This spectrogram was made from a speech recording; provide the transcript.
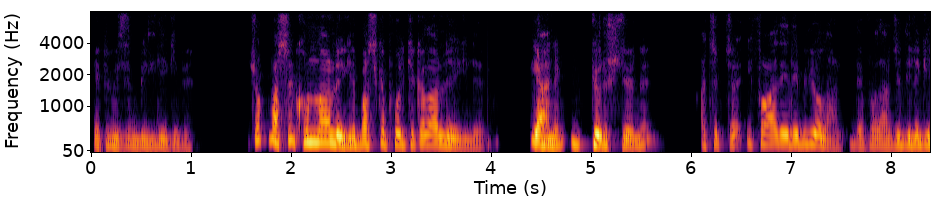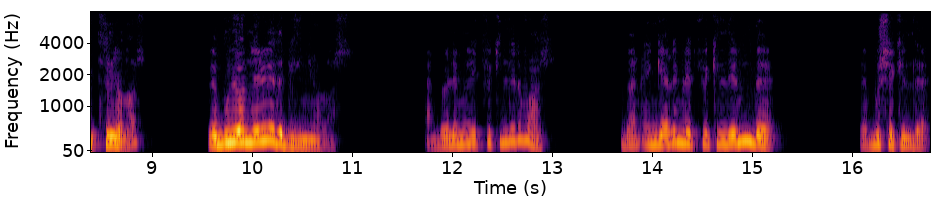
Hepimizin bildiği gibi. Çok başka konularla ilgili, başka politikalarla ilgili yani görüşlerini açıkça ifade edebiliyorlar. Defalarca dile getiriyorlar. Ve bu yönleriyle de biliniyorlar. Yani böyle milletvekilleri var. Ben engelli milletvekillerinin de e, bu şekilde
